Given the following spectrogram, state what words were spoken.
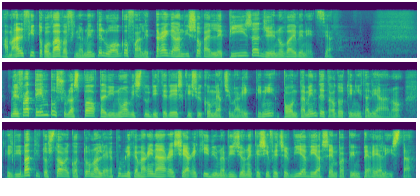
Amalfi trovava finalmente luogo fra le tre grandi sorelle Pisa, Genova e Venezia. Nel frattempo, sulla sporta di nuovi studi tedeschi sui commerci marittimi, prontamente tradotti in italiano, il dibattito storico attorno alle repubbliche marinare si arricchì di una visione che si fece via via sempre più imperialista.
